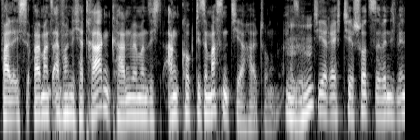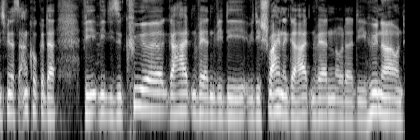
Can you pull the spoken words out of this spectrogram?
weil ich, weil man es einfach nicht ertragen kann, wenn man sich anguckt, diese Massentierhaltung. Also Tierrecht, Tierschutz, wenn ich, wenn ich mir das angucke, da, wie, wie diese Kühe gehalten werden, wie die, wie die Schweine gehalten werden oder die Hühner und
